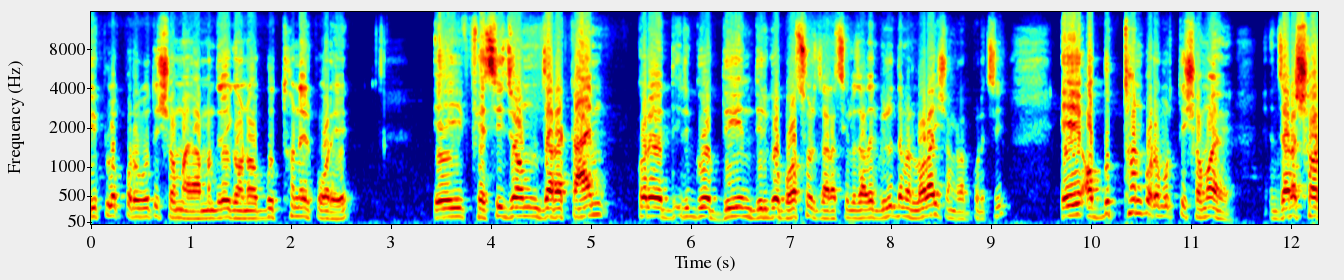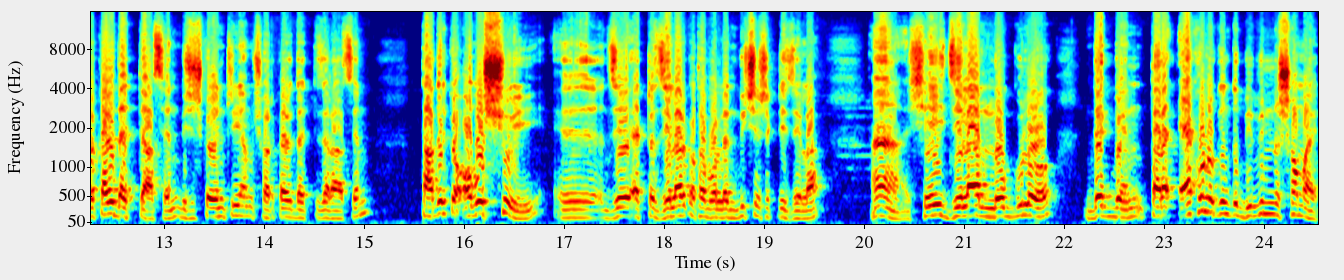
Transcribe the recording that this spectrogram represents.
বিপ্লব পরবর্তী সময় আমাদের এই গণ অভ্যুত্থানের পরে এই ফেসিজম যারা কায়েম করে দীর্ঘ দিন দীর্ঘ বছর যারা ছিল যাদের বিরুদ্ধে আমরা লড়াই সংগ্রাম করেছি এই অভ্যুত্থান পরবর্তী সময়ে যারা সরকারের দায়িত্বে আছেন, বিশেষ করে এন্ট্রিয়াম সরকারের দায়িত্বে যারা আছেন, তাদেরকে অবশ্যই যে একটা জেলার কথা বললেন, বিশেষ একটি জেলা হ্যাঁ সেই জেলার লোকগুলো দেখবেন তারা এখনও কিন্তু বিভিন্ন সময়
